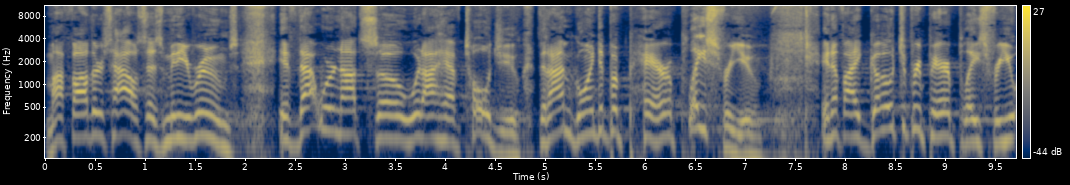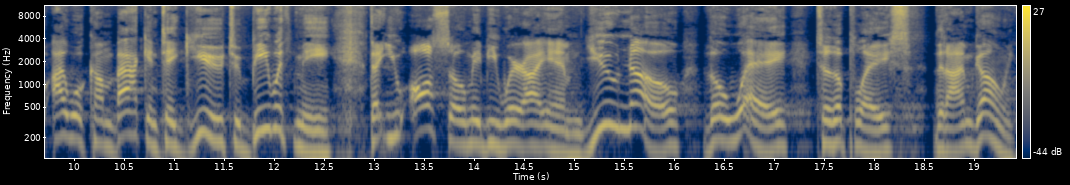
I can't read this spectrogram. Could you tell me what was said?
My father's house has many rooms. If that were not so, would I have told you that I'm going to prepare a place for you? And if I go to prepare a place for you, I will come back and take you to be with me, that you also may be where I am. You know the way to the place that I'm going.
